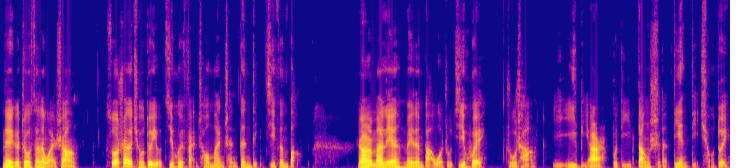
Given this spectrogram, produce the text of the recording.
那个周三的晚上，所率的球队有机会反超曼城登顶积分榜，然而曼联没能把握住机会，主场以一比二不敌当时的垫底球队。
